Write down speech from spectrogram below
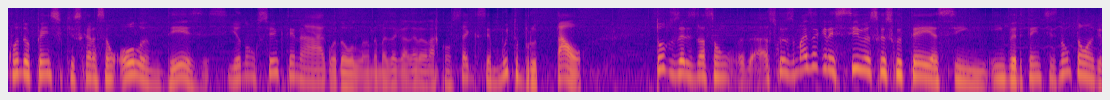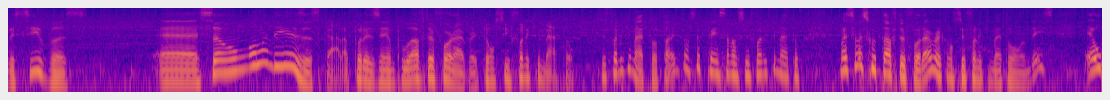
quando eu penso que os caras são holandeses, e eu não sei o que tem na água da Holanda, mas a galera lá consegue ser muito brutal, todos eles lá são as coisas mais agressivas que eu escutei, assim, em vertentes não tão agressivas, é, são holandesas, cara. Por exemplo, After Forever, que é um symphonic metal. Symphonic metal, tá? Então você pensa no symphonic metal. Mas você vai escutar After Forever, que é um symphonic metal holandês, é o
